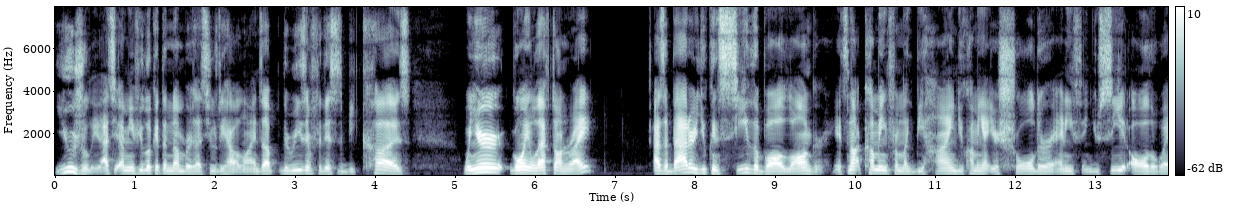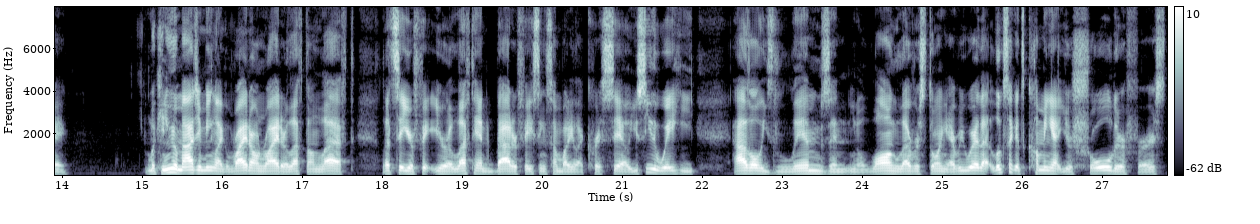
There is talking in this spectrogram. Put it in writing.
Usually, that's I mean, if you look at the numbers, that's usually how it lines up. The reason for this is because when you're going left on right, as a batter, you can see the ball longer. It's not coming from like behind you, coming at your shoulder or anything. You see it all the way. But can you imagine being like right on right or left on left? Let's say you're you're a left-handed batter facing somebody like Chris Sale. You see the way he has all these limbs and you know long levers throwing everywhere. That looks like it's coming at your shoulder first,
